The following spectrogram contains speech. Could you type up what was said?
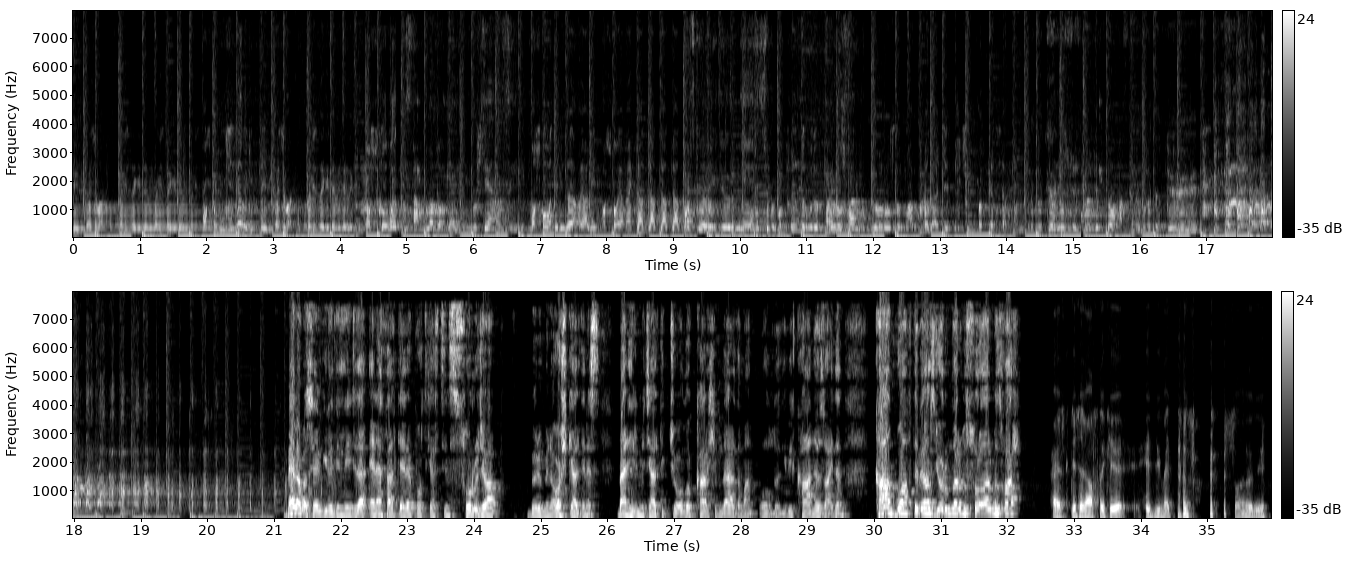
gitseydik acaba? Aslında biz de gidebilirdik. Biz de mi gitseydik acaba? Aslında biz de gidebilirdik. Moskova İstanbul'a zor geldi. Rusya'ya nasıl gideyim? Moskova dedi de ayarlayıp Moskova'ya hemen lad lad lad lad. Moskova'ya gidiyorum. Niye? Ne Super Bowl? Hızdır budur. Rus var mı? Yoruldum var. Bu kadar ciddi için podcast yapmam. Gönülsüz çocuk doğmaz. Düğün. Merhaba sevgili dinleyiciler. NFL TR Podcast'in soru cevap bölümüne hoş geldiniz. Ben Hilmi Çeltikçioğlu. Karşımda her zaman olduğu gibi Kaan Özaydın. Kaan bu hafta biraz yorumlarımız, sorularımız var. Evet, geçen haftaki hezimetten sonra diye.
